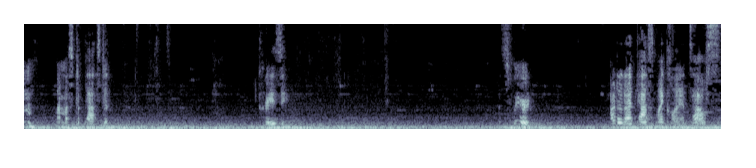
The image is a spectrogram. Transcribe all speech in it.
Hmm. I must have passed it. Crazy. That's weird. How did I pass my client's house?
